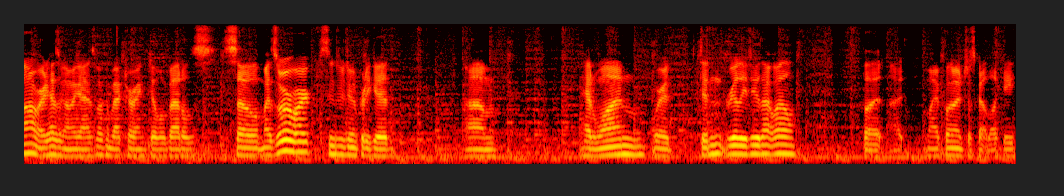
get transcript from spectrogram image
Alright, how's it going guys? Welcome back to Ranked Double Battles. So, my Zoroark seems to be doing pretty good. Um, I had one where it didn't really do that well, but I, my opponent just got lucky.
